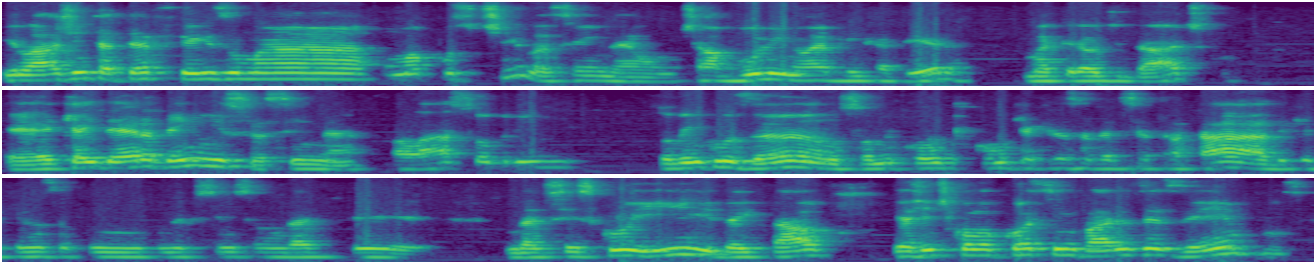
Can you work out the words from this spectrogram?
e lá a gente até fez uma, uma apostila, assim, né? Um bullying não é brincadeira, um material didático, é, que a ideia era bem isso, assim, né? Falar sobre sobre inclusão, sobre como, como que a criança deve ser tratada, que a criança com, com deficiência não deve ter não deve ser excluída e tal. E a gente colocou assim vários exemplos.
